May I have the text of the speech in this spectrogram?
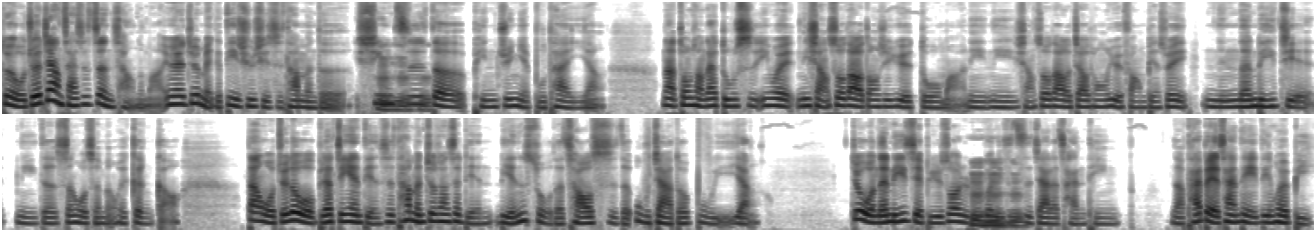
对，我觉得这样才是正常的嘛，因为就每个地区其实他们的薪资的平均也不太一样。那通常在都市，因为你享受到的东西越多嘛，你你享受到的交通越方便，所以你能理解你的生活成本会更高。但我觉得我比较惊艳点是，他们就算是连连锁的超市的物价都不一样。就我能理解，比如说如果你是自家的餐厅，道台北的餐厅一定会比，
